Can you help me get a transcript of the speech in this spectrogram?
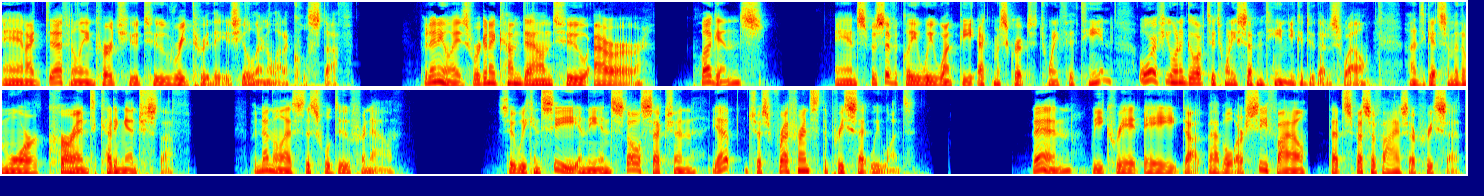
And I definitely encourage you to read through these. You'll learn a lot of cool stuff. But anyways, we're going to come down to our plugins. And specifically, we want the ECMAScript 2015, or if you want to go up to 2017, you could do that as well uh, to get some of the more current cutting edge stuff. But nonetheless, this will do for now. So we can see in the install section, yep, just reference the preset we want. Then we create a .babelrc file that specifies our preset,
